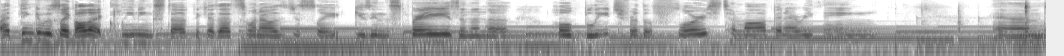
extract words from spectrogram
I think it was like all that cleaning stuff because that's when I was just like using the sprays and then the whole bleach for the floors to mop and everything. And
